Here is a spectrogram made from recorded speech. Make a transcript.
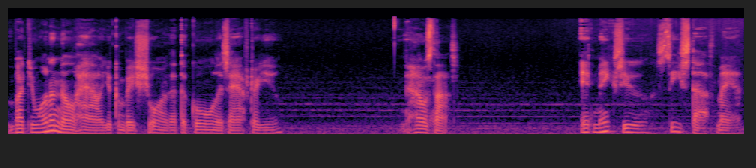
But you want to know how you can be sure that the ghoul is after you? How's that? It makes you see stuff, man.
